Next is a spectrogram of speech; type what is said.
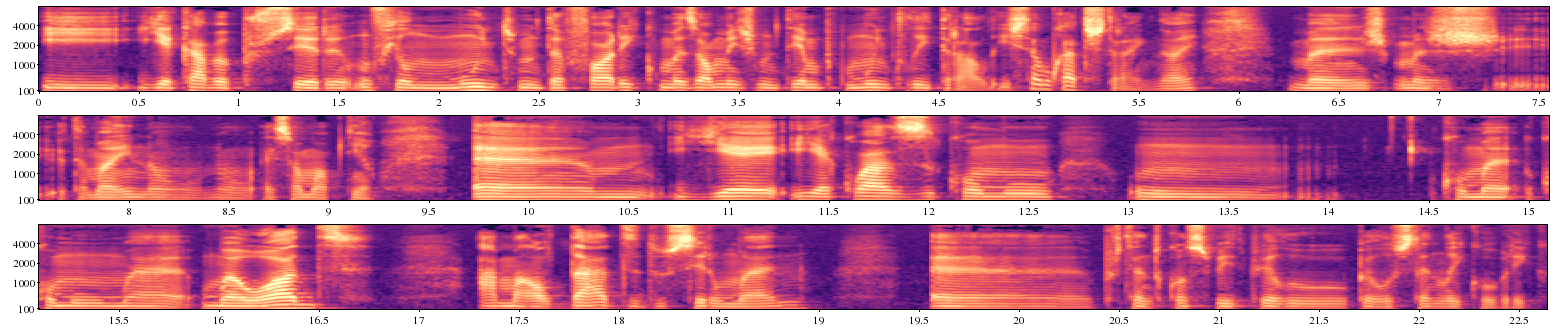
e, e, acaba por ser um filme muito metafórico, mas ao mesmo tempo muito literal. Isto é um bocado estranho, não é? Mas, mas eu também não, não é só uma opinião. Um, e, é, e é quase como um como uma, como uma, uma ode à maldade do ser humano, uh, portanto concebido pelo, pelo Stanley Kubrick.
